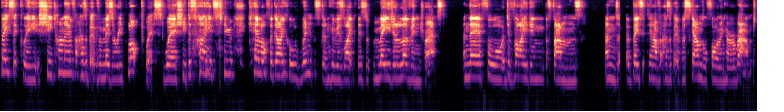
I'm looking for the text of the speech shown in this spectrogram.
basically, she kind of has a bit of a misery plot twist where she decides to kill off a guy called Winston, who is like this major love interest, and therefore dividing the fans and uh, basically have, has a bit of a scandal following her around.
